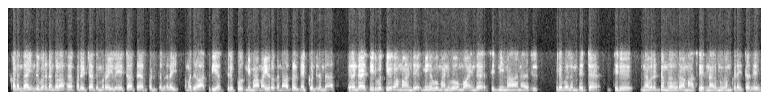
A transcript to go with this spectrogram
கடந்த ஐந்து வருடங்களாக பரீட்சாத்து முறையில் ஏற்றார் தயார்படுத்தல்களை நமது ஆசிரியர் திரு. பூர்ணிமா மயூரதன் அவர்கள் மேற்கொண்டிருந்தார். இரண்டாயிரத்தி இருபத்தி ஓராம் ஆண்டு மிகவும் அனுபவம் வாய்ந்த சிட்னி மாநகரில் பிரபலம் பெற்ற திரு. நவரட்னம் ரகுராம் ஆசிரியரின் அறிமுகம் கிடைத்தது.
